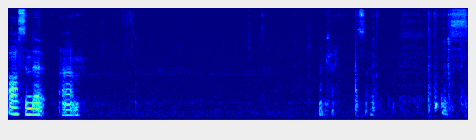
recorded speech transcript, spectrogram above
passing the um, okay so let's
